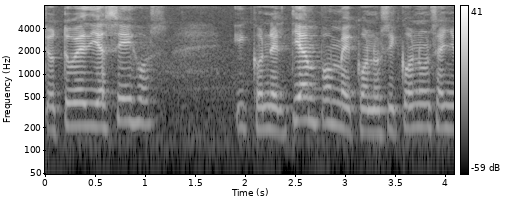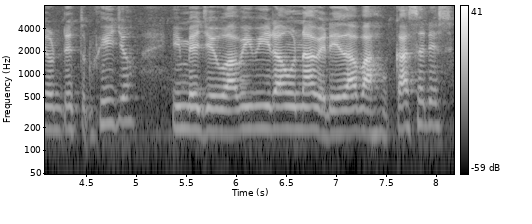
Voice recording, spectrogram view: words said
Yo tuve 10 hijos y con el tiempo me conocí con un señor de Trujillo y me llevó a vivir a una vereda bajo Cáceres.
